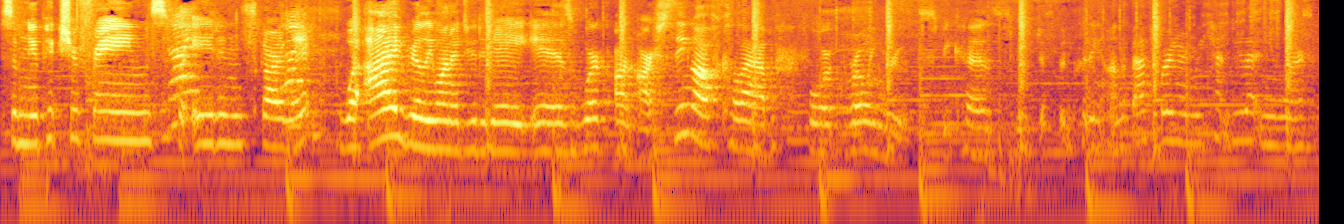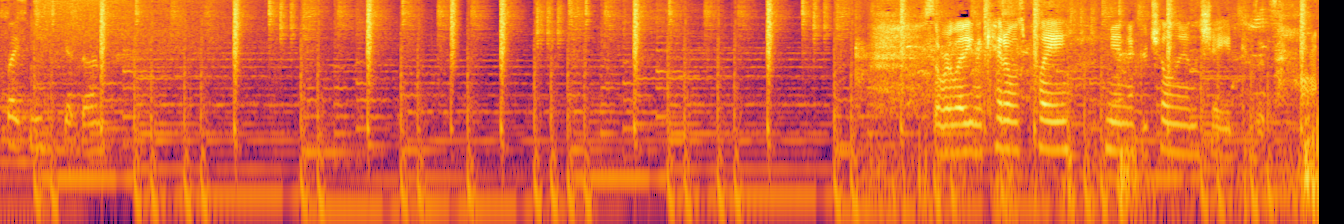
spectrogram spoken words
some new picture frames for Aiden and Scarlett. What I really want to do today is work on our Sing Off collab for Growing Roots because we've just been putting on the back burner and we can't do that anymore. It's like needs to get done. So we're letting the kiddos play. Me and Nick are chilling in the shade because it's hot.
